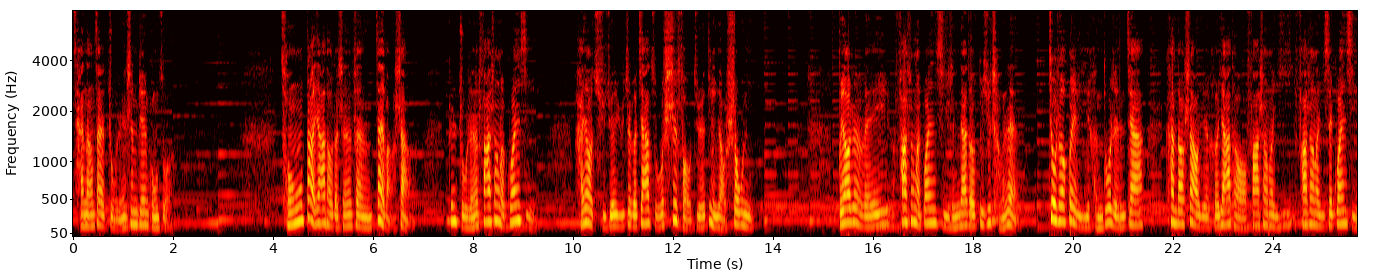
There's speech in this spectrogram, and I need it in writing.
才能在主人身边工作。从大丫头的身份再往上，跟主人发生了关系，还要取决于这个家族是否决定要收你。不要认为发生了关系，人家就必须承认。旧社会里很多人家看到少爷和丫头发生了一发生了一些关系，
